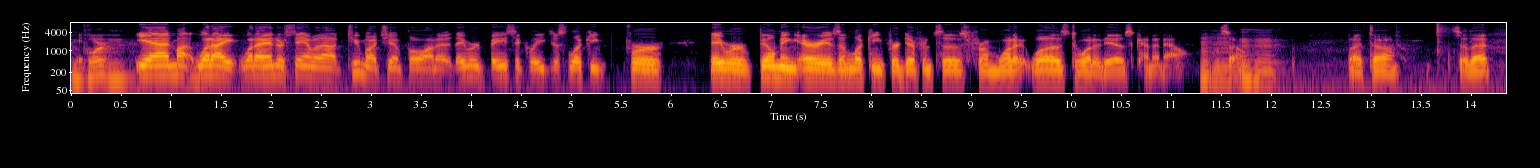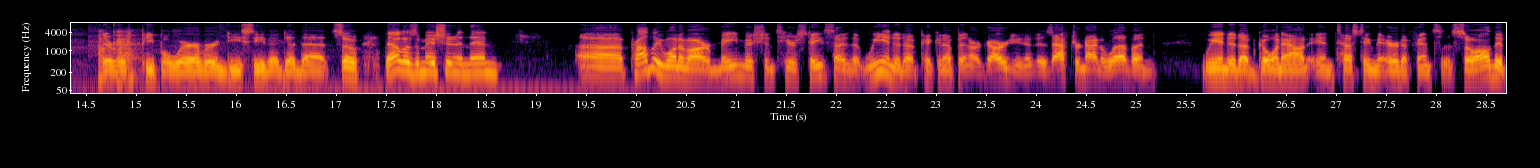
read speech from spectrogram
Important. Yeah, and my, what I what I understand without too much info on it, they were basically just looking for they were filming areas and looking for differences from what it was to what it is kind of now. Mhm. So, hmm but uh, so that there was Okay. people wherever in DC that did that. So that was a mission, and then uh, probably one of our main missions here stateside that we ended up picking up in our guard unit is after 9/11, we ended up going out and testing the air defenses. So all the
